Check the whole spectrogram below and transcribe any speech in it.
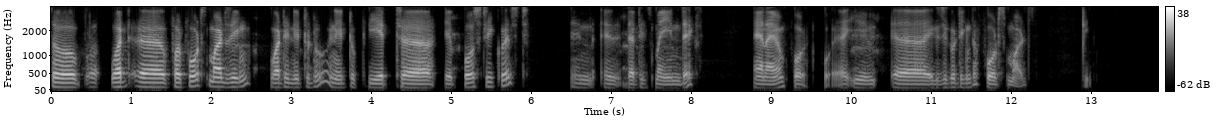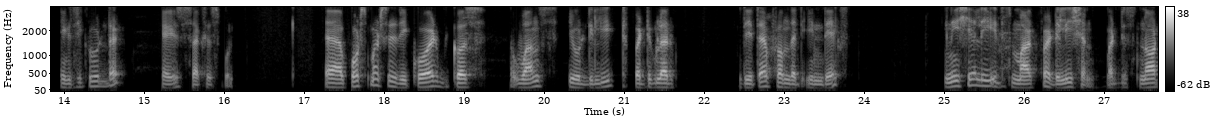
so uh, what uh, for force merging what you need to do you need to create uh, a post request in that is my index and I am for, executing the force merge execute that is successful. Uh, force merge is required because once you delete particular data from that index initially it's marked for deletion but it's not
